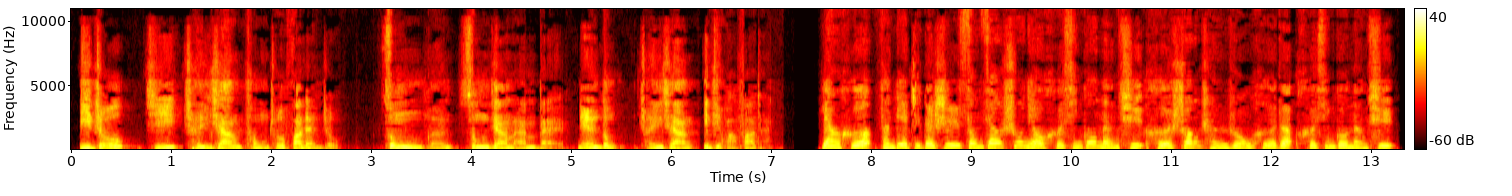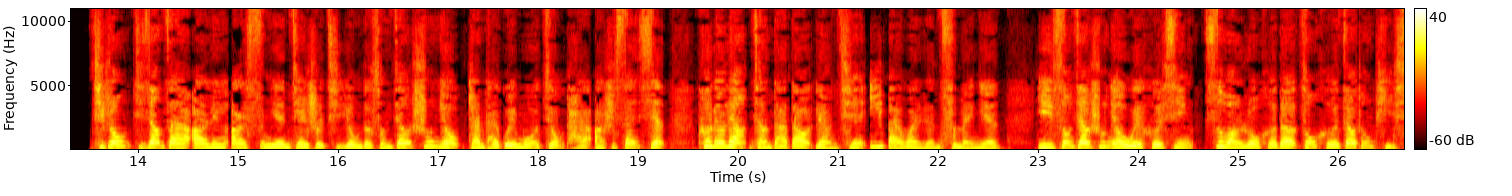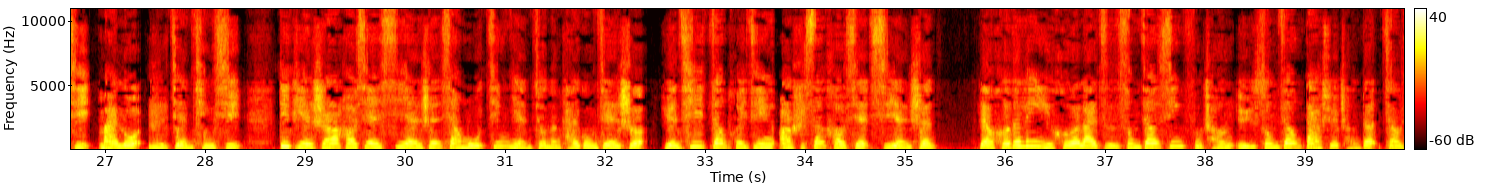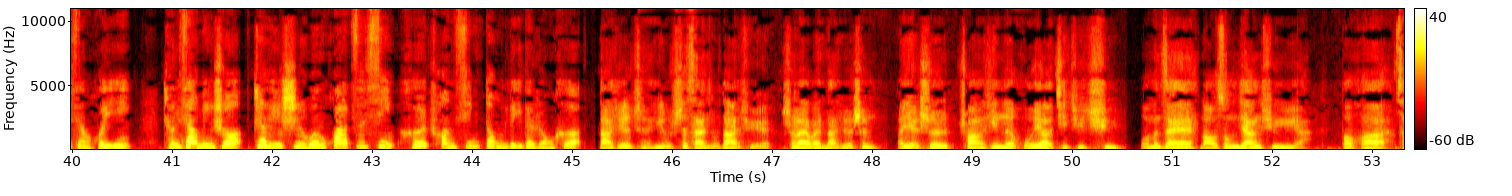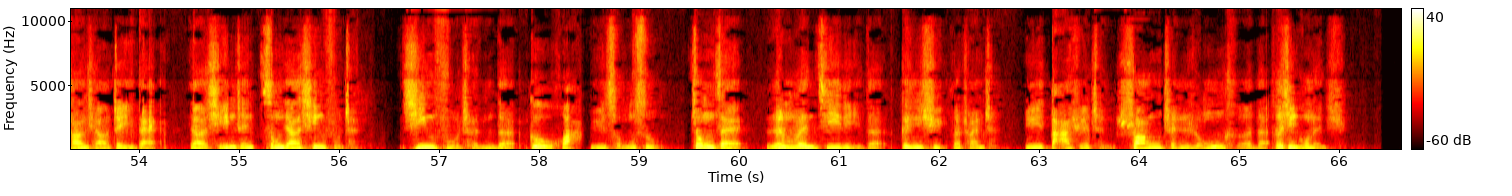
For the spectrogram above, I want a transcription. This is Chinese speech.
一轴即城乡统筹发展轴。纵横松江南北，联动城乡一体化发展。两核分别指的是松江枢纽核心功能区和双城融合的核心功能区。其中，即将在二零二四年建设启用的松江枢纽，站台规模九台二十三线，客流量将达到两千一百万人次每年。以松江枢纽为核心，丝网融合的综合交通体系脉络日渐清晰。地铁十二号线西延伸项目今年就能开工建设，远期将推进二十三号线西延伸。两河的另一河来自松江新府城与松江大学城的交相辉映。程向明说：“这里是文化自信和创新动力的融合。大学城有十三所大学，十来万大学生，啊，也是创新的活跃集聚区。我们在老松江区域啊，包括仓桥这一带，要形成松江新府城。新府城的构化与重塑，重在人文肌理的根续和传承。”与大学城双城融合的核心功能区。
